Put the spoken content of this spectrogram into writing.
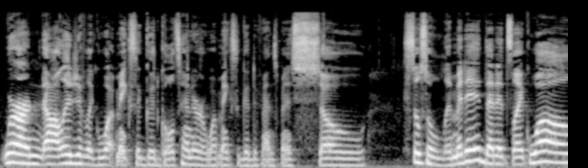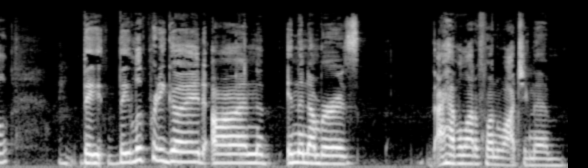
where our knowledge of like what makes a good goaltender or what makes a good defenseman is so still so limited that it's like well they they look pretty good on in the numbers. I have a lot of fun watching them.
